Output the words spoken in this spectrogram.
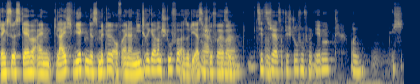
denkst du, es gäbe ein gleich wirkendes Mittel auf einer niedrigeren Stufe? Also die erste ja, Stufe also war. Bezieht sich ja jetzt auf die Stufen von eben und ich,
